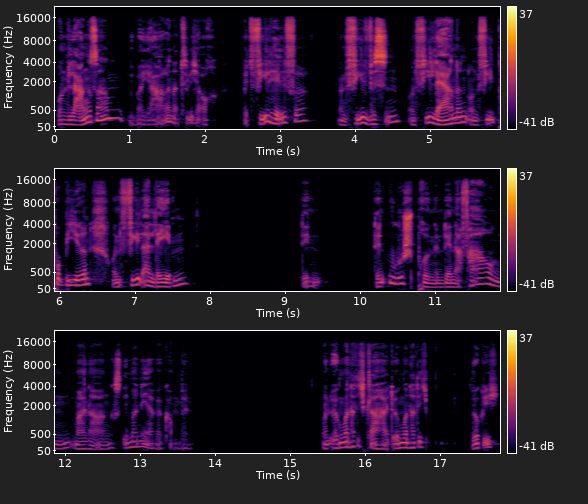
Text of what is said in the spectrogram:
und langsam, über Jahre natürlich auch mit viel Hilfe und viel Wissen und viel Lernen und viel Probieren und viel Erleben, den, den Ursprüngen, den Erfahrungen meiner Angst immer näher gekommen bin. Und irgendwann hatte ich Klarheit, irgendwann hatte ich wirklich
